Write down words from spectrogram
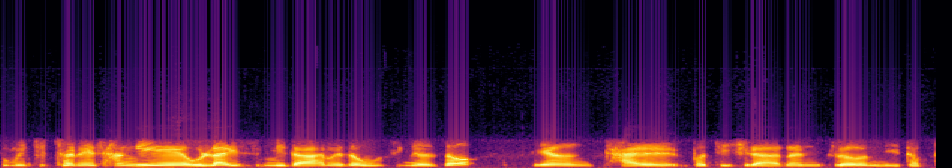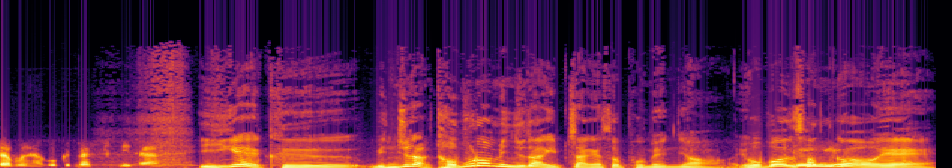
국민 추천의 상위에 올라 있습니다 하면서 웃으면서 그냥 잘 버티시라는 그런 덕담을 하고 끝났습니다. 이게 그 민주당 더불어민주당 입장에서 보면요. 요번 네. 선거에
